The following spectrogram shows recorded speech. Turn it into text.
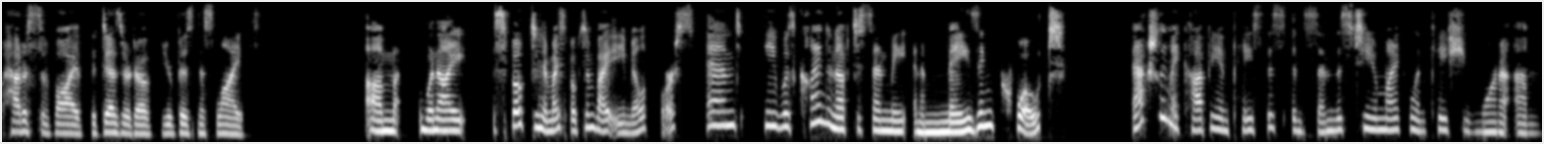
how to survive the desert of your business life. Um, when I spoke to him, I spoke to him by email, of course, and he was kind enough to send me an amazing quote. I actually may copy and paste this and send this to you, Michael, in case you want to, um,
